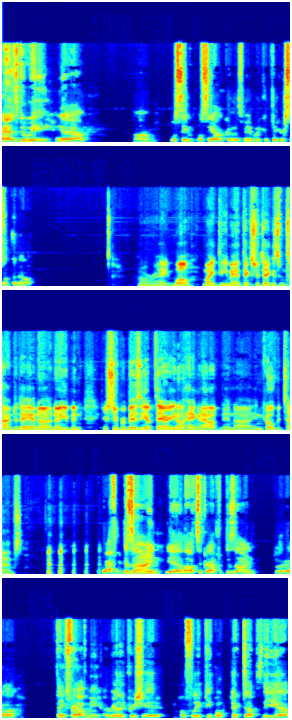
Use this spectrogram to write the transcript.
As do we, yeah. Um, we'll see. We'll see how it goes. Maybe we can figure something out. All right. Well, Mike D, man, thanks for taking some time today. I know I know you've been you're super busy up there, you know, hanging out in uh in COVID times. graphic design. Yeah, lots of graphic design. But uh thanks for having me. I really appreciate it. Hopefully people picked up the uh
